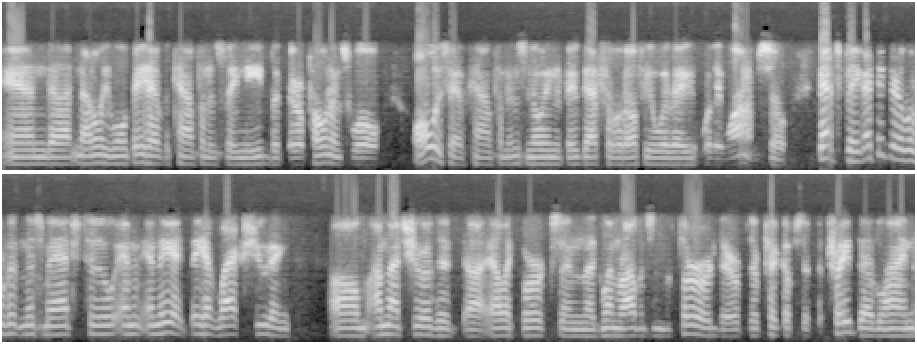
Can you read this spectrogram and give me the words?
And uh, not only won't they have the confidence they need, but their opponents will always have confidence knowing that they've got Philadelphia where they where they want them. So that's big. I think they're a little bit mismatched too, and and they they have lax shooting. Um, I'm not sure that uh, Alec Burks and uh, Glenn Robinson III, their their pickups at the trade deadline,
